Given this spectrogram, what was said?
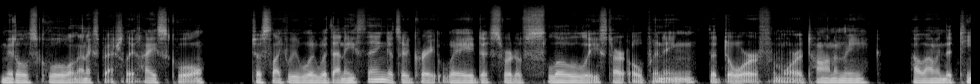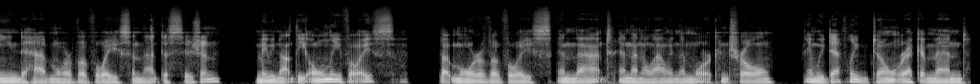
middle school and then especially high school, just like we would with anything, it's a great way to sort of slowly start opening the door for more autonomy, allowing the teen to have more of a voice in that decision. Maybe not the only voice, but more of a voice in that, and then allowing them more control. And we definitely don't recommend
